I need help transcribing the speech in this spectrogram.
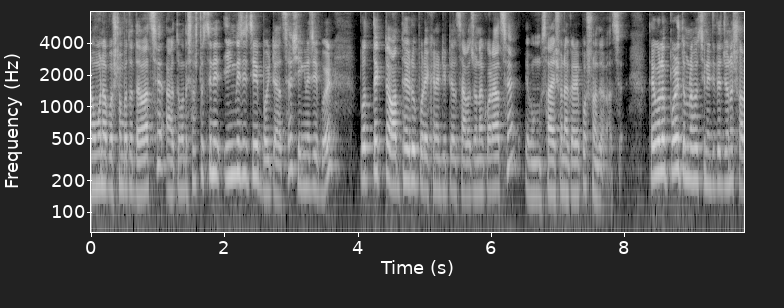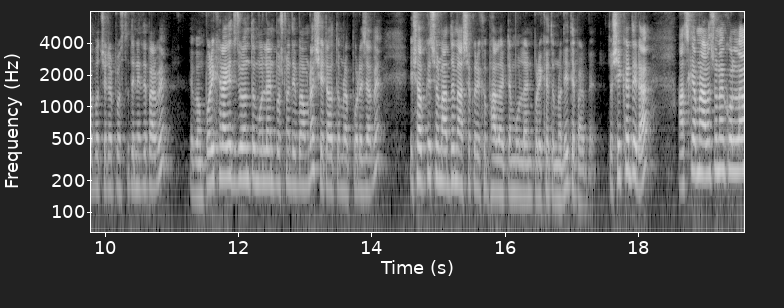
নমুনা প্রশ্নপত্র দেওয়া আছে। আর তোমাদের ষষ্ঠ শ্রেণির ইংরেজি যে বইটা আছে, সেই ইংরেজি বইয়ের প্রত্যেকটা অধ্যায়ের উপর এখানে ডিটেলস আলোচনা করা আছে এবং সাজেশন আকারে প্রশ্ন দেওয়া আছে। তো এগুলো পড়ে তোমরা হচ্ছে নিজেদের জন্য সর্বোচ্চটা প্রস্তুতি নিতে পারবে এবং পরীক্ষার আগে যে চূড়ান্ত মূল্যায়ন প্রশ্ন দেবো আমরা, সেটাও তোমরা পড়ে যাবে। এই সব কিছুর মাধ্যমে আশা করি খুব ভালো একটা মূল্যায়ন পরীক্ষা তোমরা দিতে পারবে। তো শিক্ষার্থীরা, আজকে আমরা আলোচনা করলাম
